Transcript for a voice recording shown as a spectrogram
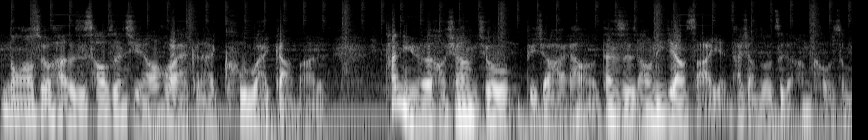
弄到最后他儿子超生气，然后后来可能还哭还干嘛的。他女儿好像就比较还好，但是然后那样傻眼，他想说这个 uncle 怎么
